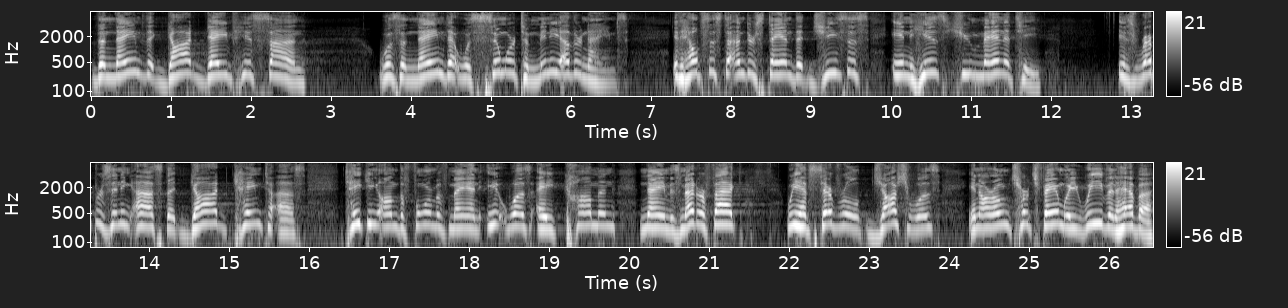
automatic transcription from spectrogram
the name that God gave his son was a name that was similar to many other names. It helps us to understand that Jesus in his humanity is representing us that God came to us taking on the form of man. It was a common name. As a matter of fact, we have several Joshuas in our own church family. We even have a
